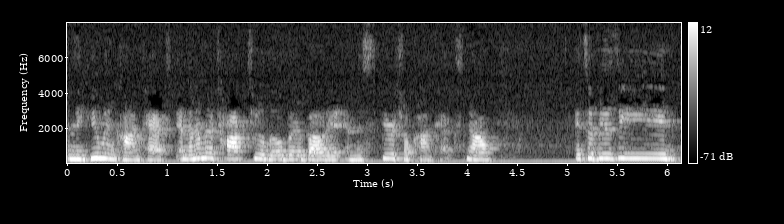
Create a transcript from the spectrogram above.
in the human context and then i'm going to talk to you a little bit about it in the spiritual context now it's a busy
